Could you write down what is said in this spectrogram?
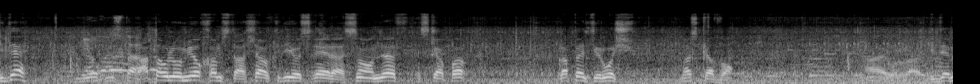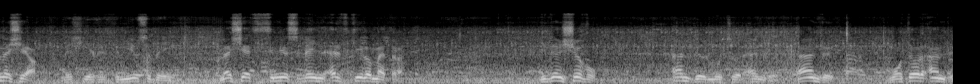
قد 115 عطاو له 115 هاو Clio صغيرة. 109 اسكابا. la peinture واش masque avant هاي والله. قد ماشية. ماشية 370 ماشية 370 ألف كيلومتر. قد نشوفوا un deux ال moteur un deux un deux moteur un deux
